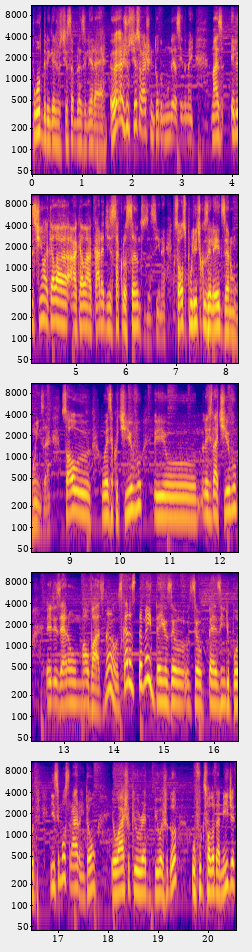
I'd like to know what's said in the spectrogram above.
podre que a justiça brasileira é. A justiça eu acho que em todo mundo é assim também, mas eles tinham aquela, aquela cara de sacrossantos assim, né? Só os políticos eleitos eram ruins, né? Só o, o executivo e o legislativo eles eram malvados. Não, os caras também têm o seu, o seu pezinho de podre. E se mostraram. Então, eu acho que o Red Pill ajudou. O Fux falou da mídia.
